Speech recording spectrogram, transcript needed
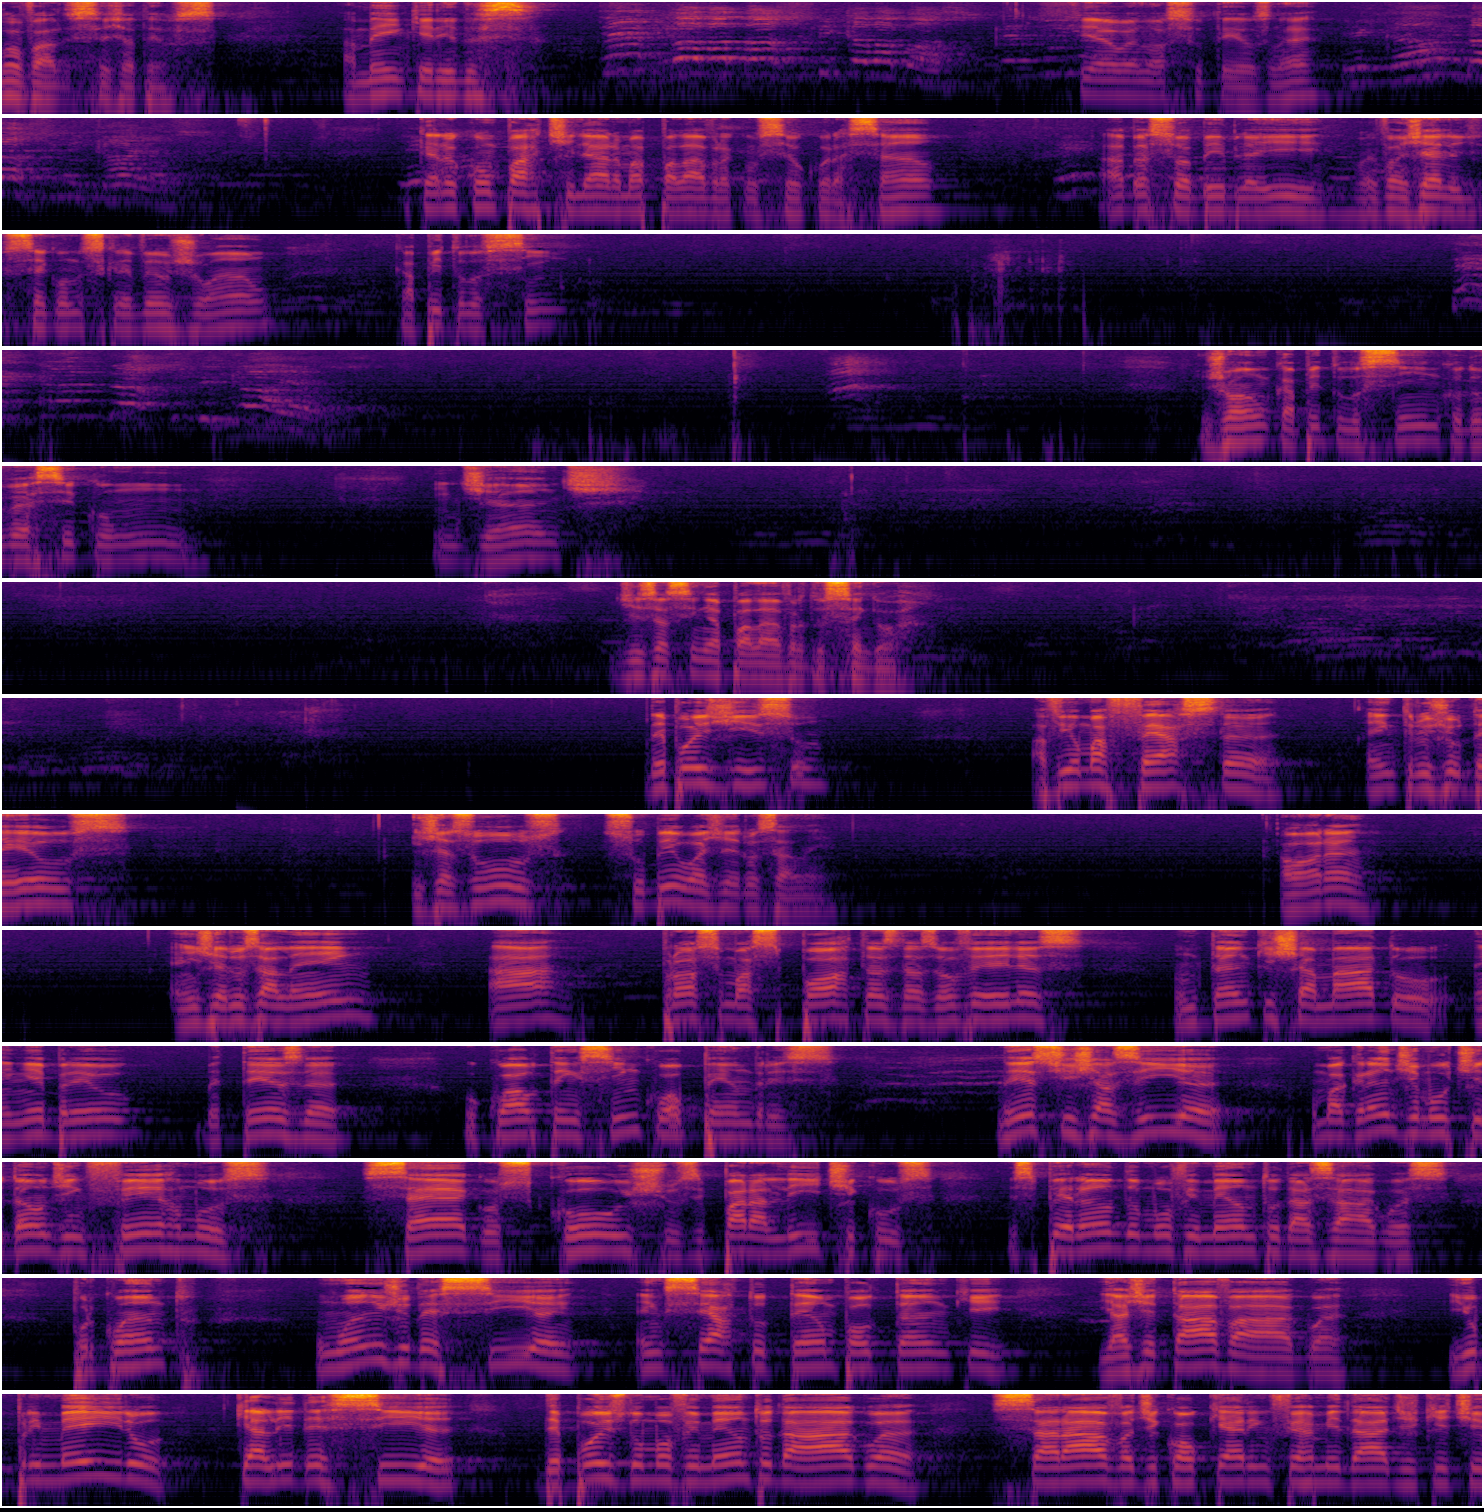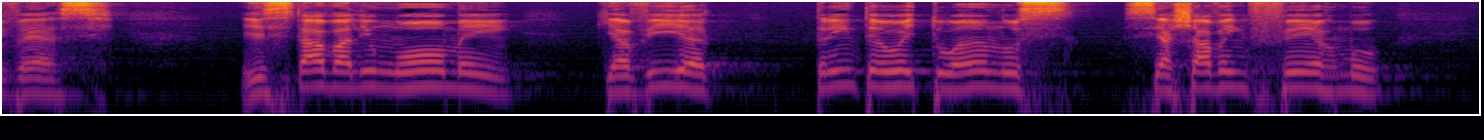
Louvado seja Deus. Amém, queridos? Fiel é nosso Deus, né? Quero compartilhar uma palavra com o seu coração. Abra sua Bíblia aí, o Evangelho segundo escreveu João, capítulo 5. João capítulo 5, do versículo 1 em diante. Diz assim a palavra do Senhor. Depois disso, havia uma festa entre os judeus e Jesus subiu a Jerusalém. Ora, em Jerusalém há, próximo às portas das ovelhas, um tanque chamado em hebreu Betesda, o qual tem cinco alpendres. Neste jazia uma grande multidão de enfermos, cegos, coxos e paralíticos, esperando o movimento das águas. Porquanto um anjo descia em certo tempo ao tanque e agitava a água. E o primeiro que ali descia, depois do movimento da água, sarava de qualquer enfermidade que tivesse. E estava ali um homem que havia 38 anos, se achava enfermo,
